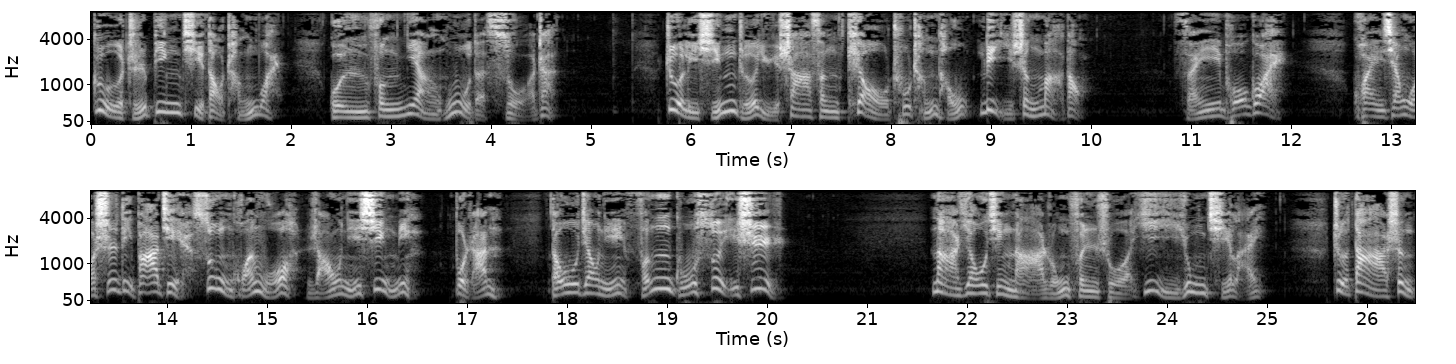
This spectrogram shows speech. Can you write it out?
各执兵器到城外，滚风酿雾的所战。这里行者与沙僧跳出城头，厉声骂道：“贼婆怪，快将我师弟八戒送还我，饶你性命！不然，都叫你粉骨碎尸！”那妖精哪容分说，一拥其来。这大圣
